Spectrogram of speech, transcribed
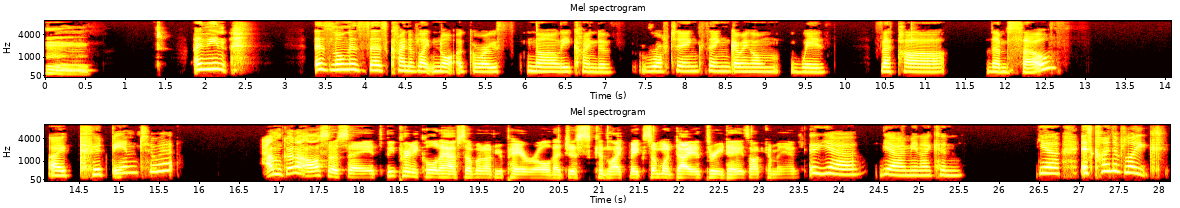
Hmm. Mm. I mean, as long as there's kind of like not a gross, gnarly kind of rotting thing going on with Vepar themselves, I could be into it. I'm gonna also say it'd be pretty cool to have someone on your payroll that just can like make someone die in three days on command. Uh, yeah, yeah. I mean, I can. Yeah, it's kind of like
